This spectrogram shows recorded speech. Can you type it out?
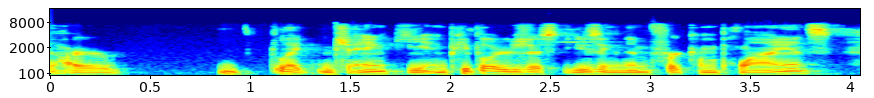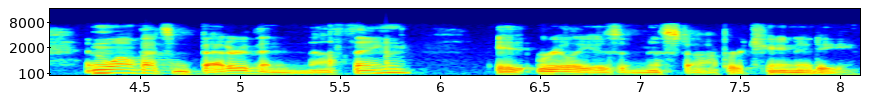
are like janky and people are just using them for compliance. And while that's better than nothing, it really is a missed opportunity.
